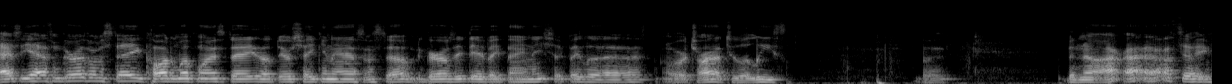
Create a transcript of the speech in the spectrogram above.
actually had some girls on the stage. Called them up on the stage, up there shaking ass and stuff. The girls, they did their thing. They shook their little ass, or tried to at least. But, but no, I, I, I say,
